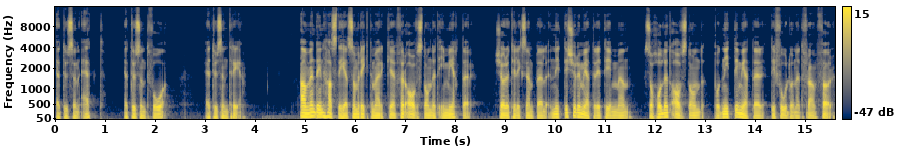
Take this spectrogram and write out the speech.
1001, 1002, 1003. Använd din hastighet som riktmärke för avståndet i meter. Kör du till exempel 90 km i timmen så håll ett avstånd på 90 meter till fordonet framför.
